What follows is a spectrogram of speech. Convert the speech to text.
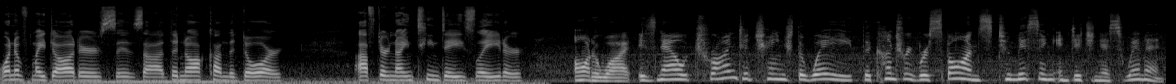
one of my daughters, is uh, the knock on the door after 19 days later. Ottawa is now trying to change the way the country responds to missing Indigenous women,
